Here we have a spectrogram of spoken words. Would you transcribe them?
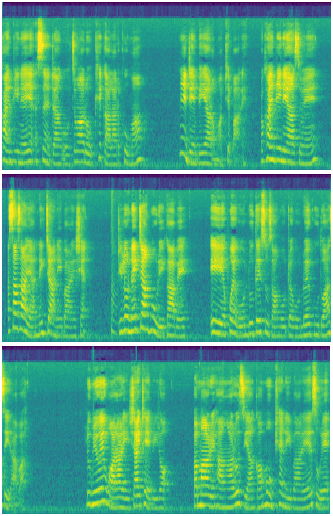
ခိုင်ပြည်နယ်ရဲ့အဆင့်အတန်းကိုကျမတို့ခေတ်ကာလတစ်ခုမှာမြင့်တင်ပေးရတော့မှာဖြစ်ပါတယ်။ရခိုင်ပြည်နယ်ဟာဆိုရင်အဆဆရာနှိမ့်ကြနေပါတယ်ရှင့်။ဒီလိုနှိမ့်ကြမှုတွေကပဲ AA အဖွဲ့ကိုလူသိစုဆောင်မှုအတွက်ကိုလွယ်ကူသွားစေတာပါ။လူမျိုးရေးဝါဒတွေရိုက်ထည့်ပြီးတော့ဗမာတွေဟာငါတို့စီကကောင်းမှုဖြတ်နေပါတယ်ဆိုတော့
